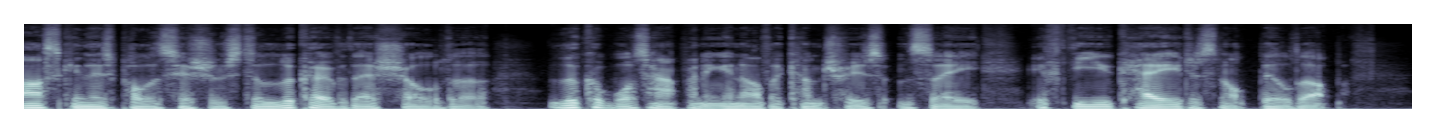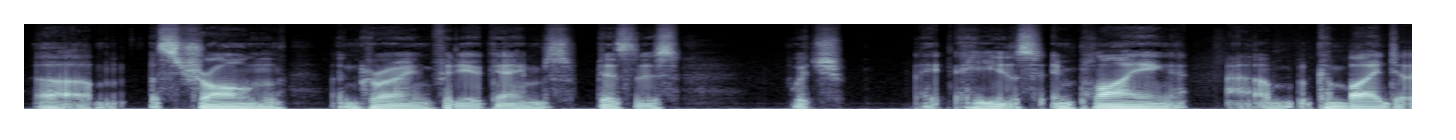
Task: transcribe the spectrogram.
asking those politicians to look over their shoulder, look at what's happening in other countries, and say, if the UK does not build up um, a strong and growing video games business, which he is implying um, combined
